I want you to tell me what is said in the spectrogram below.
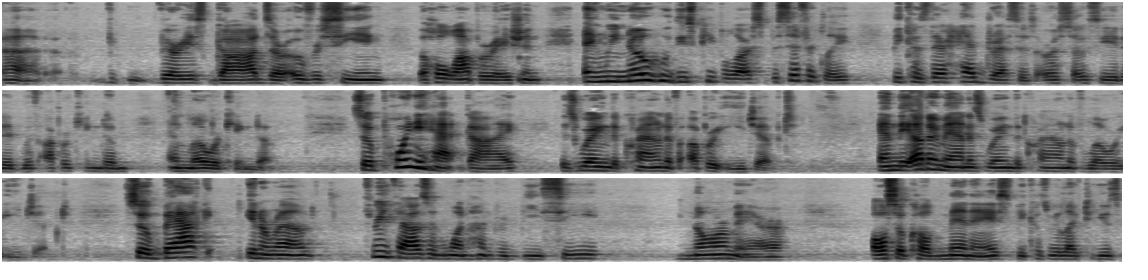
uh, various gods are overseeing the whole operation. And we know who these people are specifically because their headdresses are associated with Upper Kingdom and Lower Kingdom. So Pointy Hat Guy is wearing the crown of Upper Egypt, and the other man is wearing the crown of Lower Egypt. So back in around 3100 BC, Narmer, also called Menes, because we like to use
